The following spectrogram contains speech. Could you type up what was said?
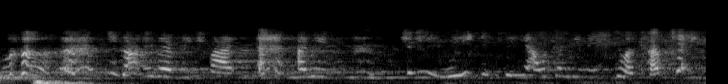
you got me there, Big Spot. I mean, should you really just think I was gonna be made into a cupcake?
